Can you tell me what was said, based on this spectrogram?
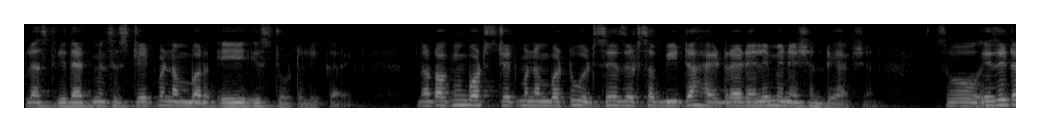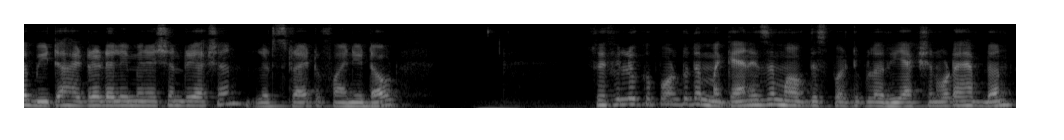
plus 3. That means statement number A is totally correct. Now talking about statement number 2 it says it's a beta hydride elimination reaction. So is it a beta hydride elimination reaction? Let's try to find it out. So if you look upon to the mechanism of this particular reaction, what I have done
